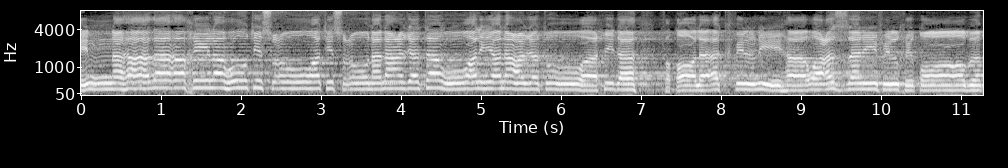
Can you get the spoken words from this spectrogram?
إن هذا أخي له تسع وتسعون نعجة ولي نعجة واحدة فقال اكفلنيها وعزني في الخطاب.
